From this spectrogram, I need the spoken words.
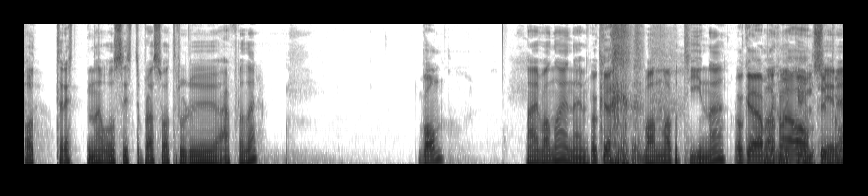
Og trettende og sisteplass, hva tror du er for noe der? Vann? Nei, vann har jeg nevnt. Ok, Vann var på tiende. ok, ja, Vann med kullsyre.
